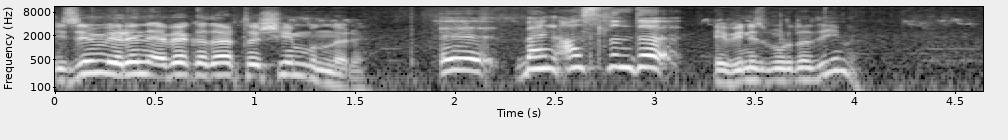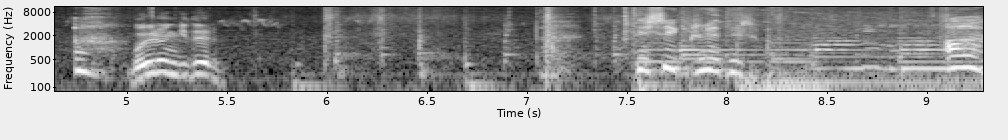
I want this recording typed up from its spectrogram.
İzin verin eve kadar taşıyayım bunları. Ee, ben aslında Eviniz burada değil mi? Buyurun gidelim. teşekkür ederim. Ah,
